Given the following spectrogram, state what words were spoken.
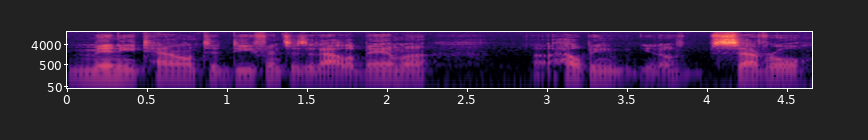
many talented defenses at Alabama, uh, helping you know several.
